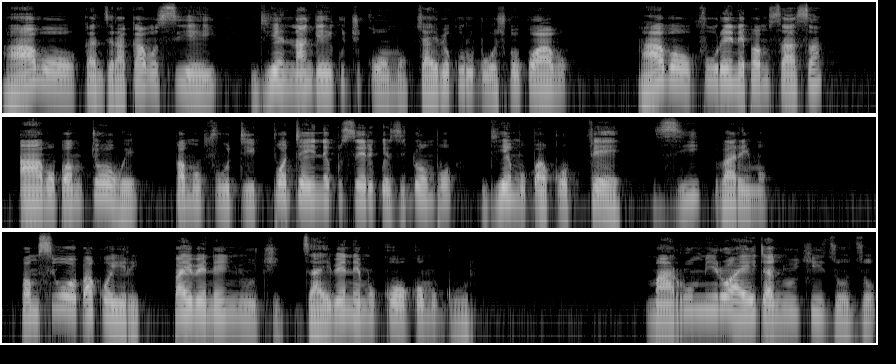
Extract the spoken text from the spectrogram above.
Havo kanzira kavo siyei ndiye nangei kuchikomo chaive kuruboshwe kwavo. Havo pfuurei nepamusasa avo pamutohwe pamupfuti potei nekuseri kwezidombo ndiye mubako pfee zi varimo. Pamusiwo webako iri paive nenyuchi dzaive nemukoko muguri. Marumiro aiita nyuchi idzodzo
